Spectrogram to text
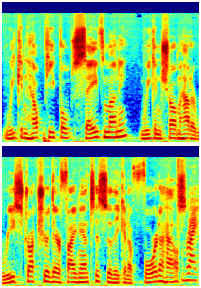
We can help people save money. We can show them how to restructure their finances so they can afford a house. Right.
